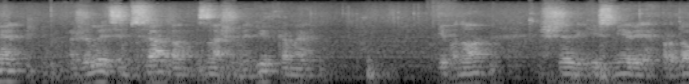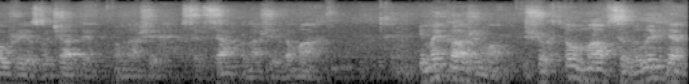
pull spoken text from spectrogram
Ми жили цим святом з нашими дітками, і воно ще в якійсь мірі продовжує звучати у наших серцях, у наших домах. І ми кажемо, що хто мав це велике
